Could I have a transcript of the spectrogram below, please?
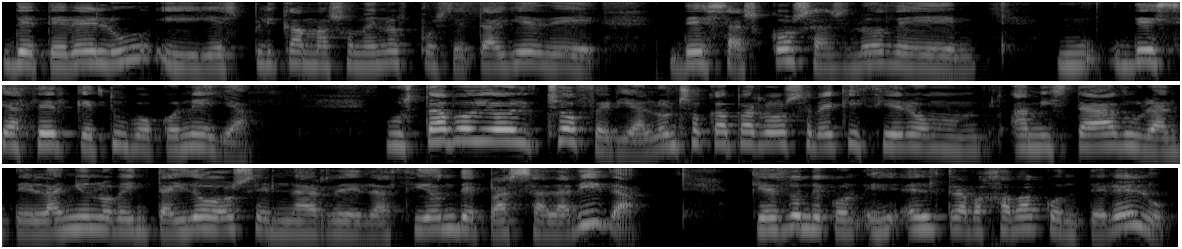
de Terelu y explica más o menos pues detalle de, de esas cosas, ¿no? De, de ese hacer que tuvo con ella. Gustavo el chofer y Alonso Caparrós se ve que hicieron amistad durante el año 92 en la redacción de Pasa la Vida, que es donde con, él trabajaba con Terelu.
